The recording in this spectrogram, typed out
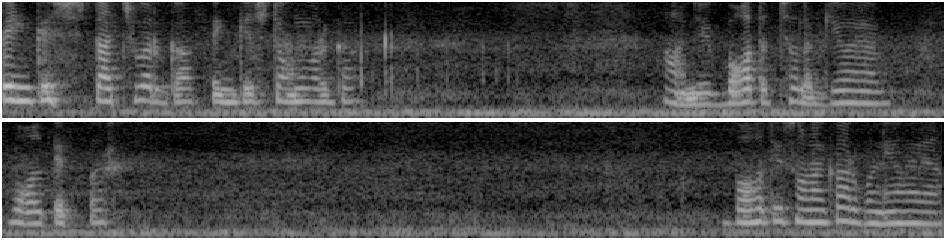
ਪਿੰਕਿਸ਼ ਟੱਚ ਵਰਗਾ ਪਿੰਕਿਸ਼ ਟੋਨ ਵਰਗਾ। ਹਾਂਜੀ, ਬਹੁਤ ਅੱਛਾ ਲੱਗਿਆ ਹੋਇਆ ਵਾਲਪੇਪਰ ਬਹੁਤ ਹੀ ਸੋਹਣਾ ਘਰ ਬਣਿਆ ਹੋਇਆ।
